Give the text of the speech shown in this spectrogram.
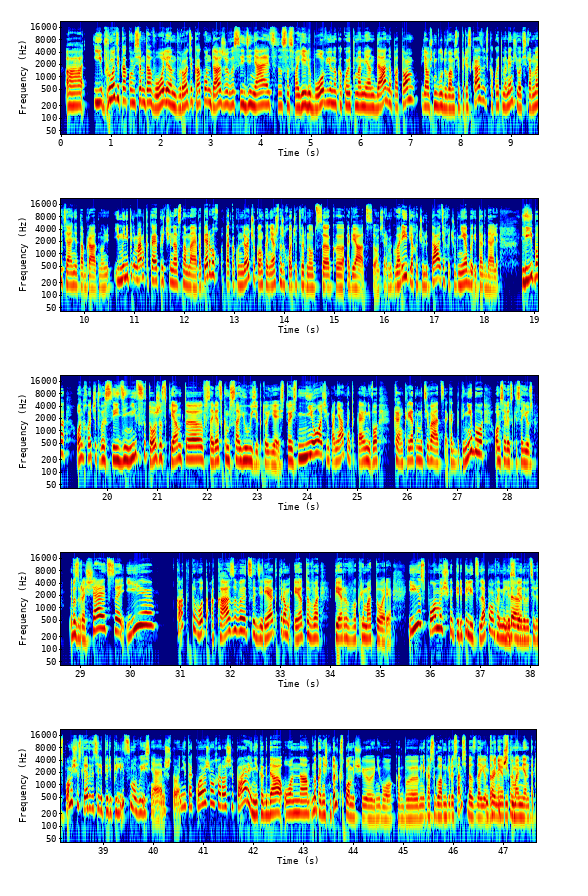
А, и вроде как он всем доволен, вроде как он даже воссоединяется со своей любовью на какой-то момент, да, но потом, я уж не буду вам все пересказывать, в какой-то момент его все равно тянет обратно. И мы не понимаем, какая причина основная. Во-первых, так как он летчик, он, конечно же, хочет вернуться к авиации. Он все время говорит, я хочу летать, я хочу в небо и так далее либо он хочет воссоединиться тоже с кем-то в Советском Союзе, кто есть. То есть не очень понятно, какая у него конкретная мотивация. Как бы то ни было, он в Советский Союз возвращается и как-то вот оказывается директором этого первого крематория. И с помощью перепелицы, да, по-моему, фамилия да. следователя, с помощью следователя перепелицы мы выясняем, что не такой уж он хороший парень, и когда он, ну, конечно, не только с помощью него, как бы, мне кажется, главный герой сам себя сдает, да, в какие-то моменты,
